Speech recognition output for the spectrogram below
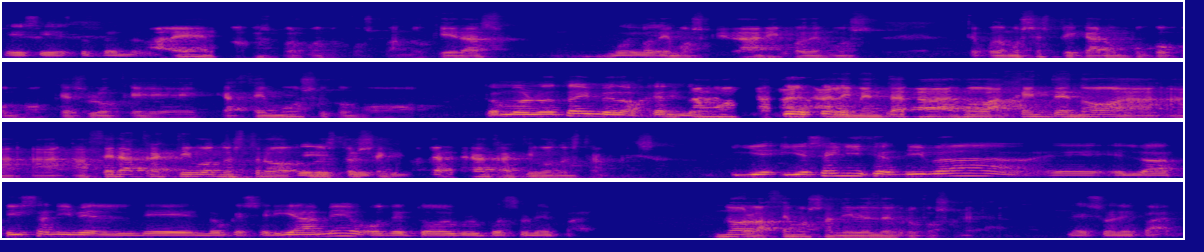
sí, sí, estupendo. ¿Vale? Entonces, pues bueno, pues cuando quieras podemos quedar y podemos, te podemos explicar un poco cómo, qué es lo que, hacemos y cómo... Tomo nota y me lo agendo. A, alimentar a la nueva gente, ¿no? A, hacer atractivo nuestro, nuestro sector y hacer atractivo nuestra empresa. ¿Y, esa iniciativa eh, lo hacéis a nivel de lo que sería AME o de todo el grupo Sonepar? No, lo hacemos a nivel del grupo Sonepar. De Sonepar,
